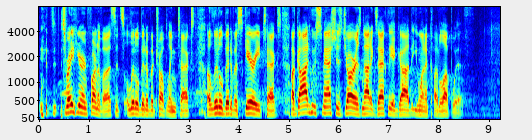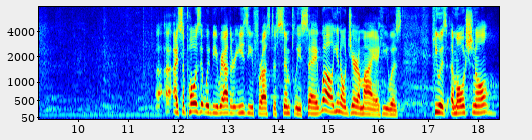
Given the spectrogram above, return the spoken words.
It's right here in front of us. It's a little bit of a troubling text, a little bit of a scary text. A God who smashes jar is not exactly a God that you want to cuddle up with. I suppose it would be rather easy for us to simply say, well, you know, Jeremiah, he was, he was emotional.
